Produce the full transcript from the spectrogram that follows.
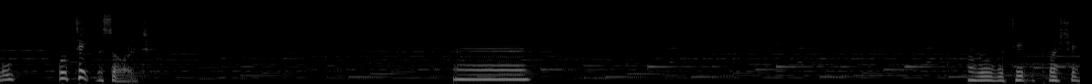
We'll, we'll take the sword. Uh, or will we take the plushie?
